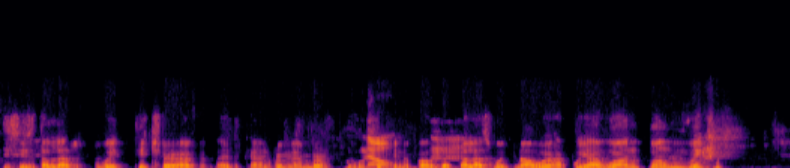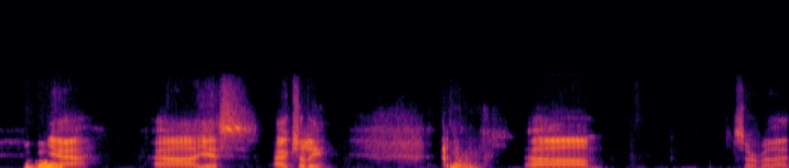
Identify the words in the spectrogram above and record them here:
this is the last week teacher I, I can't remember we were No. talking about the, the last week no we, we have one one week to go Yeah. Uh, yes. Actually, um, sorry about that.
